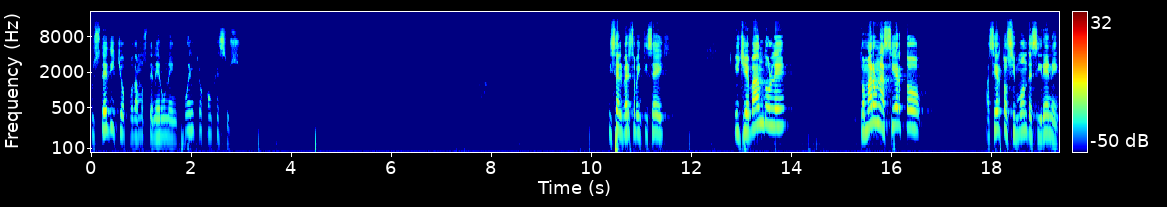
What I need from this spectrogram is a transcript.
usted y yo podamos tener un encuentro con Jesús. Dice el verso 26, y llevándole, tomaron a cierto, a cierto Simón de Sirene,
